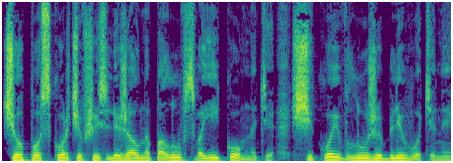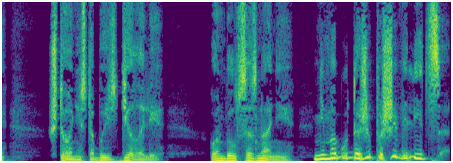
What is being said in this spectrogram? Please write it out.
Чопо, скорчившись, лежал на полу в своей комнате, щекой в луже блевотины — что они с тобой сделали?» Он был в сознании. «Не могу даже пошевелиться.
